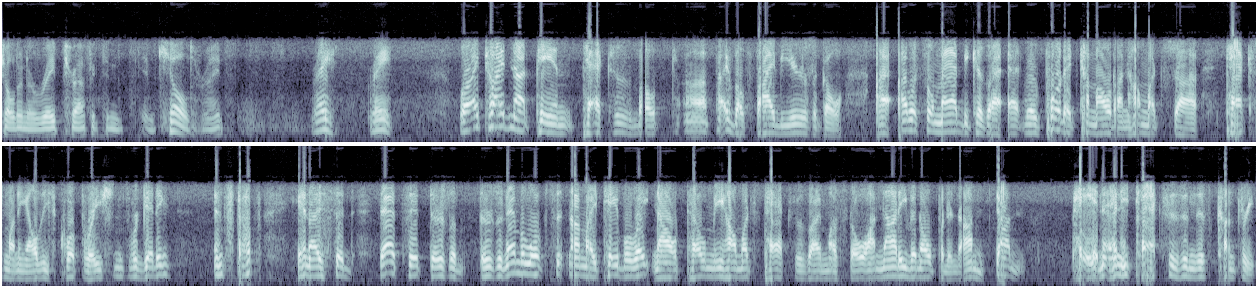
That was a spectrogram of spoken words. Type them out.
children are raped, trafficked, and, and killed. Right. Right. Right. Well, I tried not paying taxes about uh, probably about five years ago. I, I was so mad because I, a report had come out on how much uh, tax money all these corporations were getting and stuff. And I said, "That's it. There's a there's an envelope sitting on my table right now telling me how much taxes I must owe. I'm not even opening. I'm done paying any taxes in this country."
